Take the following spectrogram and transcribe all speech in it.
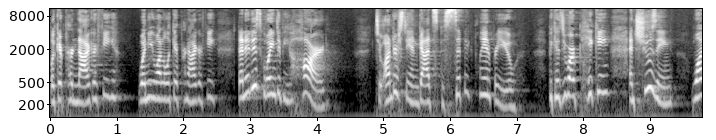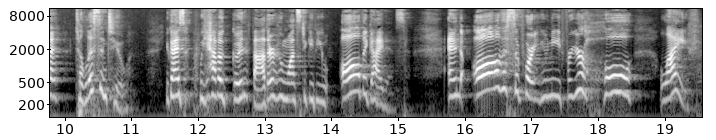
look at pornography when you want to look at pornography, then it is going to be hard to understand God's specific plan for you because you are picking and choosing what to listen to. You guys, we have a good father who wants to give you all the guidance and all the support you need for your whole life.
